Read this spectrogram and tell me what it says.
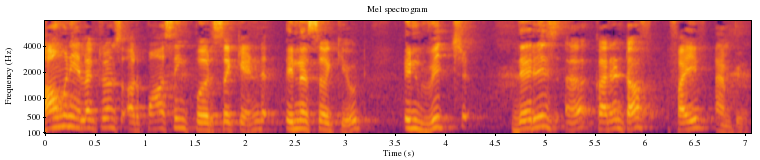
How many electrons are passing per second in a circuit in which there is a current of 5 ampere?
